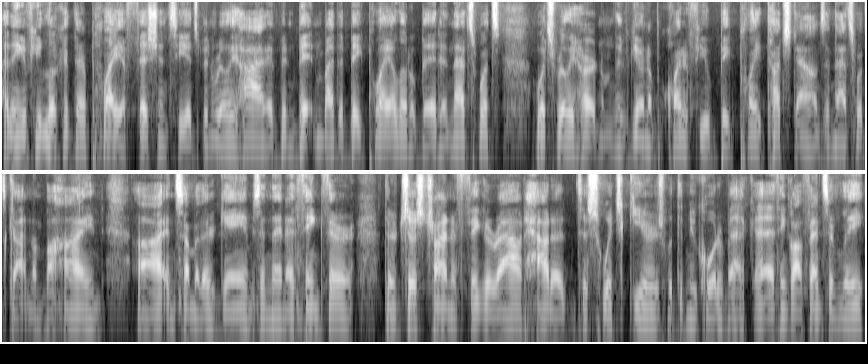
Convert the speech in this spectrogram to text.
I think if you look at their play efficiency, it's been really high. They've been bitten by the big play a little bit, and that's what's what's really hurting them. They've given up quite a few big play touchdowns, and that's what's gotten them behind uh, in some of their games. And then I think they're they're just trying to figure out how to, to switch gears with the new quarterback. I think offensively,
